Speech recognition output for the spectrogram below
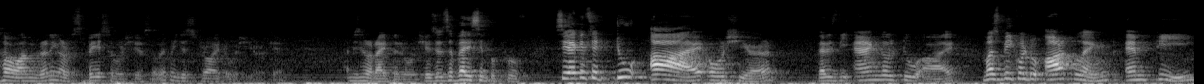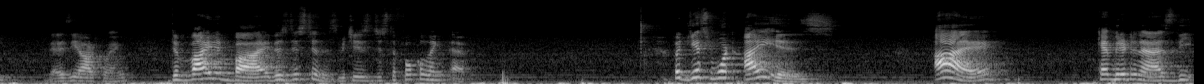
so I'm running out of space over here, so let me just draw it over here, okay. I'm just going to write that over here. So it's a very simple proof. See, I can say 2i over here, that is the angle 2i, must be equal to arc length mp, that is the arc length, divided by this distance, which is just the focal length f. But guess what I is? I can be written as the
